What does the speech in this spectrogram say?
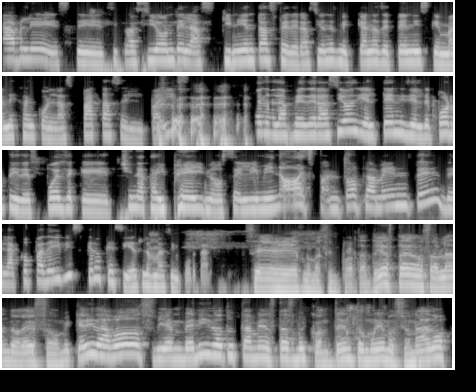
este, situación de las 500 federaciones mexicanas de tenis que manejan con las patas el país. bueno, la federación y el tenis y el deporte y después de que China Taipei nos eliminó espantosamente de la Copa Davis, creo que sí es lo más importante. Sí, es lo más importante. Ya estamos hablando de eso. Mi querida voz, bienvenido. Tú también estás muy contento, muy emocionado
